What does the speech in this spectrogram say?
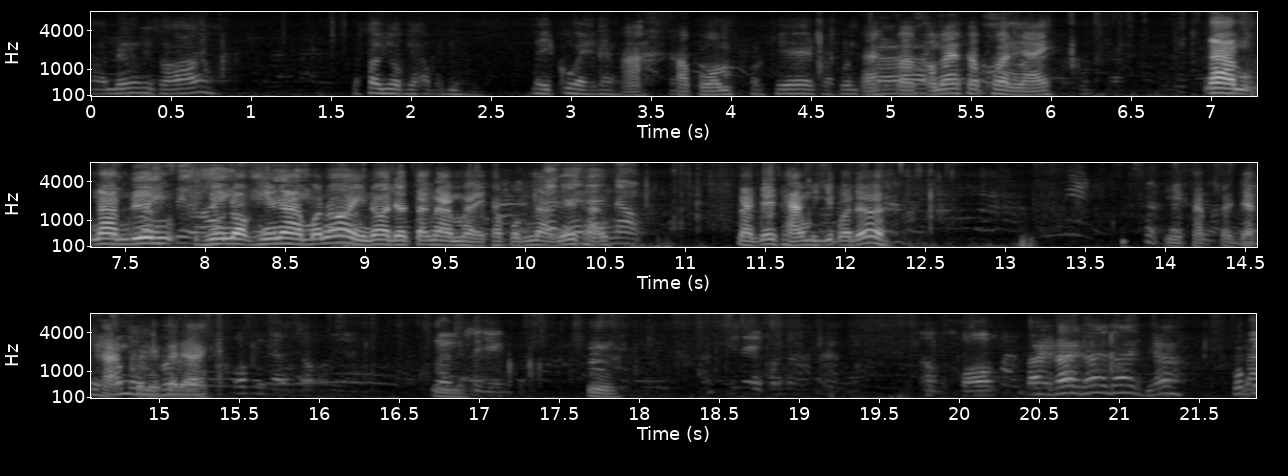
อะหนึ่งสองต้องยกแล้วบัดนี้ได้กล้วยได้อะครับผมโอเคขอบคุณคอะรับขอบคุณมากครับพ่อนหลายน้ำน้ำดื่มหิวนอกหิวน้ำมาน้อยเนาะเดี๋ยวตักน้ำให้ครับผมน้ำในถังเออน้ำในถังไปหยิบเอาเด้อ นี่ครับบรรยากาศตัวนี้ก็ได้ อืมอืม ได้ได้ได้ได้เดี๋ยวผมไป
